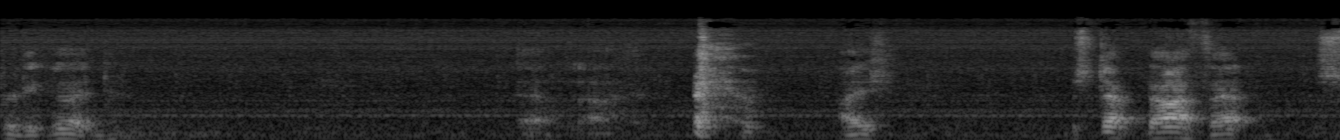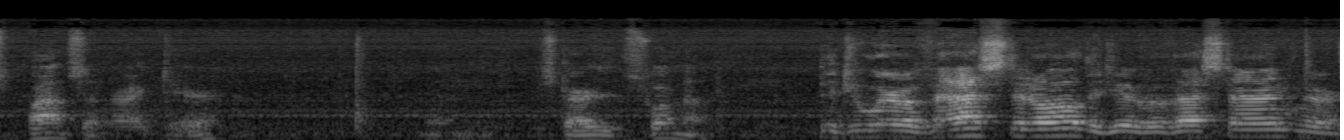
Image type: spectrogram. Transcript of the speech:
pretty good. And uh, I stepped off that sponson right there and started swimming. Did you wear a vest at all? Did you have a vest on, or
